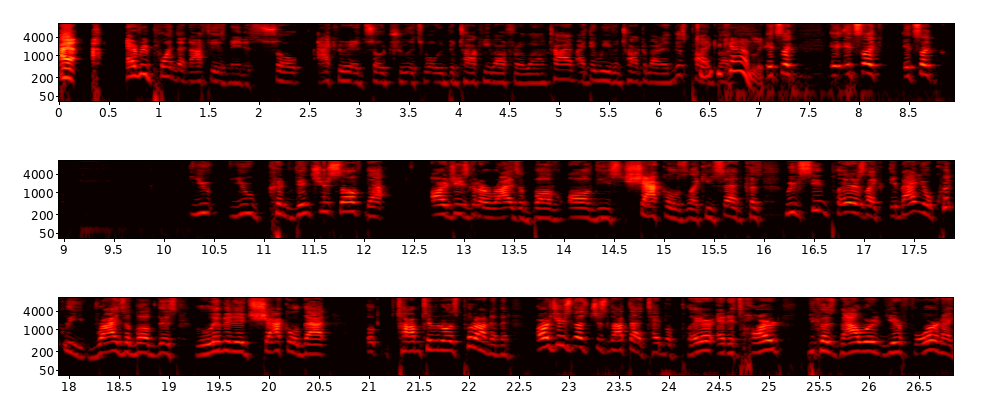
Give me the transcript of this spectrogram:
I every point that nafi has made is so accurate and so true. It's what we've been talking about for a long time. I think we even talked about it in this podcast Thank you kindly. it's like it's like it's like you you convince yourself that RJ is gonna rise above all these shackles, like you said, because we've seen players like Immanuel Quickley rise above this limited shackle that uh, Tom Thibodeau has put on him, and RJ's not just not that type of player, and it's hard because now we're in year four, and I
